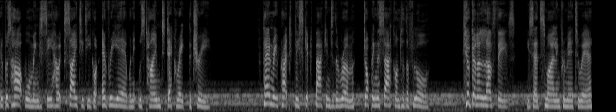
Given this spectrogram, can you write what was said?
it was heartwarming to see how excited he got every year when it was time to decorate the tree. Henry practically skipped back into the room, dropping the sack onto the floor. You're gonna love these, he said, smiling from ear to ear.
